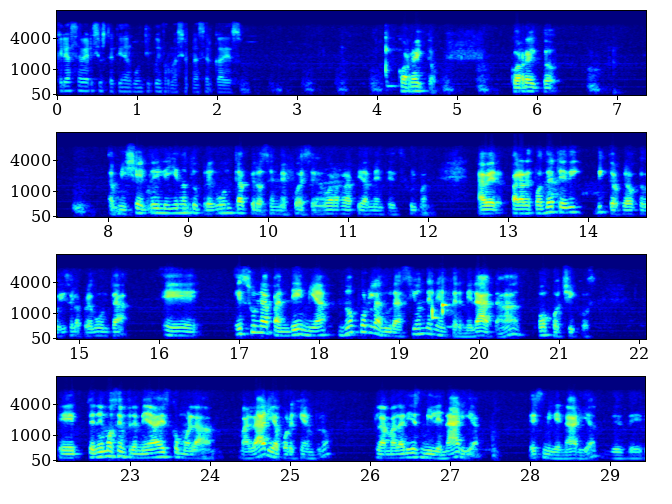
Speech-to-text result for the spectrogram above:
Quería saber si usted tiene algún tipo de información acerca de eso. Correcto, correcto. Ah, Michelle, estoy leyendo tu pregunta, pero se me fue, se me fue rápidamente, disculpan. A ver, para responderte, Víctor, creo que hizo la pregunta, eh, es una pandemia no por la duración de la enfermedad, ¿ah? Ojo, chicos. Eh, tenemos enfermedades como la malaria, por ejemplo. La malaria es milenaria, es milenaria desde,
